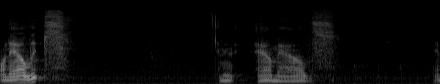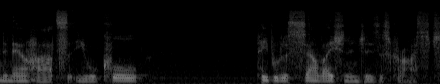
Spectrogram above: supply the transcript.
on our lips and in our mouths and in our hearts, that you will call people to salvation in Jesus Christ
